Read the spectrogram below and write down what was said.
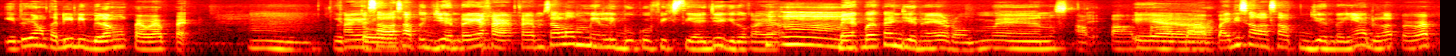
itu yang tadi dibilang PWP. Hmm, Gitu. kayak salah satu genrenya kayak kayak misalnya lo milih buku fiksi aja gitu kayak banyak banget kan genrenya romance apa apa, Iya. apa apa ini salah satu genrenya adalah PWP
